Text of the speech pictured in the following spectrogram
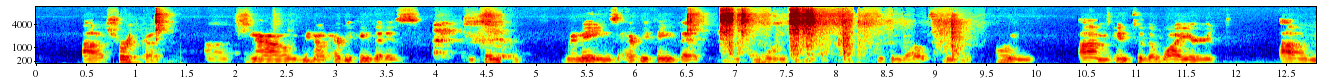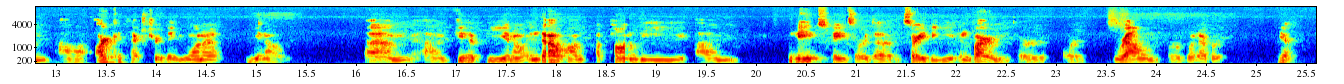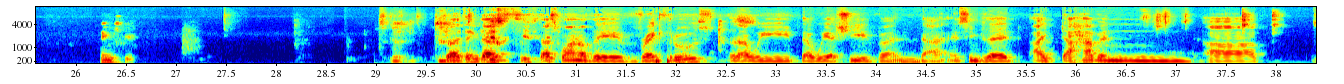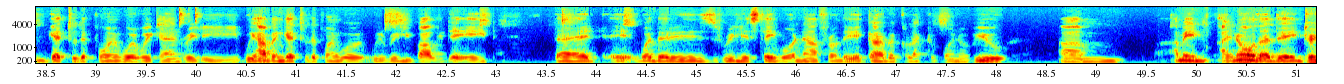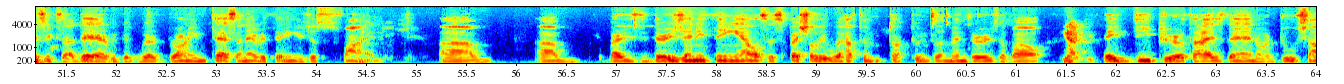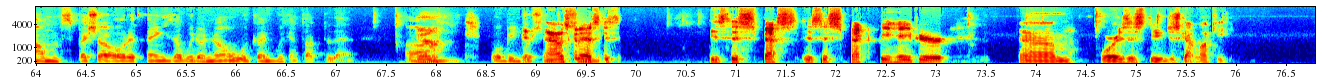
uh, shortcut. Uh, now, you know, everything that is intrinsic remains. Everything that you don't want to do, everything else, time um, into the wired um, uh, architecture that you want to, you know, um, uh, give, you know, endow on upon the um, namespace or the, sorry, the environment or, or realm or whatever. Thank you. So I think that's, that's one of the breakthroughs that we, that we achieve. And uh, it seems that I, I haven't uh, get to the point where we can really, we haven't get to the point where we really validate that it, whether it is really stable or not from the garbage collector point of view. Um, I mean, I know that the intrinsics are there because we're running tests and everything is just fine. Um, um, but is there is anything else, especially we have to talk to implementers about Yeah. if they deprioritize then or do some special other things that we don't know, we can we can talk to them. Um, It will be interesting. I was going to ask, is, is this spec, is this spec behavior, um, or is this, you just got lucky?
